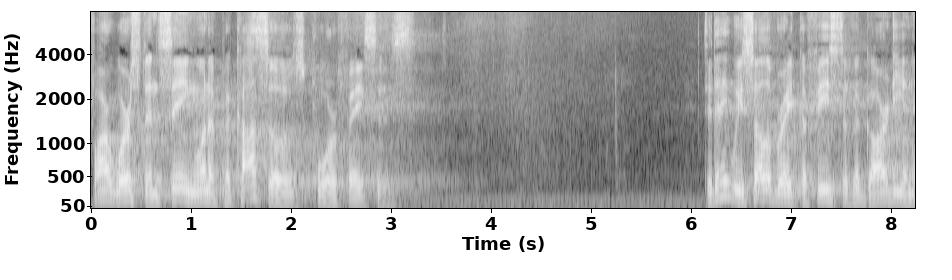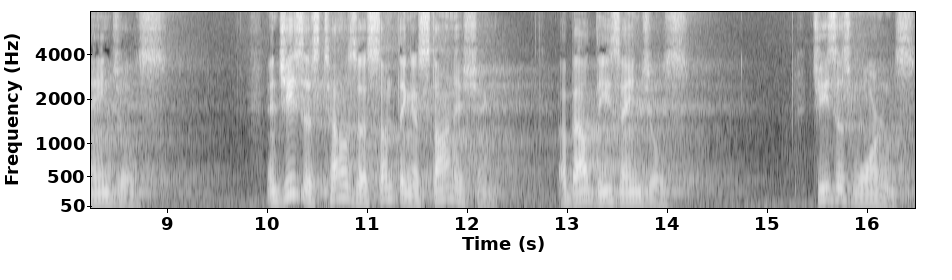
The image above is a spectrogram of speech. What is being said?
Far worse than seeing one of Picasso's poor faces. Today we celebrate the feast of the guardian angels. And Jesus tells us something astonishing about these angels. Jesus warns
